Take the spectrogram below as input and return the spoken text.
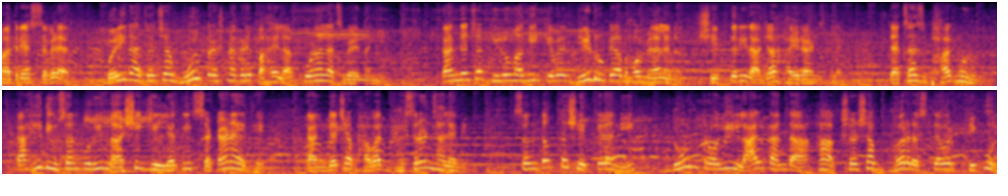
मात्र या सगळ्यात बळीराजाच्या मूळ प्रश्नाकडे पाहायला कोणालाच वेळ नाहीये. कांद्याच्या किलोमागे केवळ दीड रुपया भाव मिळाल्यानं शेतकरी राजा हैराण झालाय. त्याचाच भाग म्हणून काही दिवसांपूर्वी नाशिक जिल्ह्यातील सटाणा येथे कांद्याच्या भावात घसरण झाल्याने संतप्त शेतकऱ्यांनी दोन ट्रॉली लाल कांदा हा अक्षरशः भर रस्त्यावर फेकून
